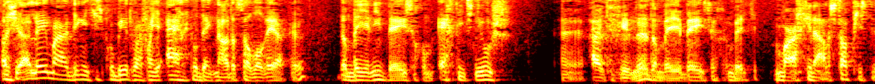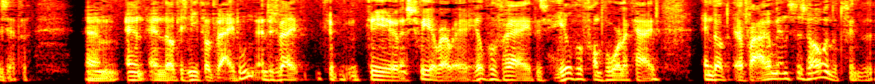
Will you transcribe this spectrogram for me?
Als je alleen maar dingetjes probeert waarvan je eigenlijk wel denkt, nou, dat zal wel werken, dan ben je niet bezig om echt iets nieuws uh, uit te vinden. Dan ben je bezig een beetje marginale stapjes te zetten. Um, en, en dat is niet wat wij doen. En dus wij creëren een sfeer waar heel veel vrijheid is, heel veel verantwoordelijkheid. En dat ervaren mensen zo. En, dat vinden,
